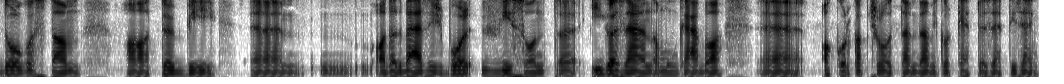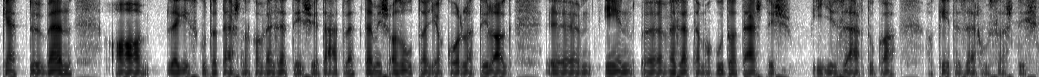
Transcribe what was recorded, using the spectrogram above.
dolgoztam a többi adatbázisból, viszont igazán a munkába akkor kapcsolódtam be, amikor 2012-ben az egész kutatásnak a vezetését átvettem, és azóta gyakorlatilag én vezettem a kutatást, és így is zártuk a, a 2020-ast is.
